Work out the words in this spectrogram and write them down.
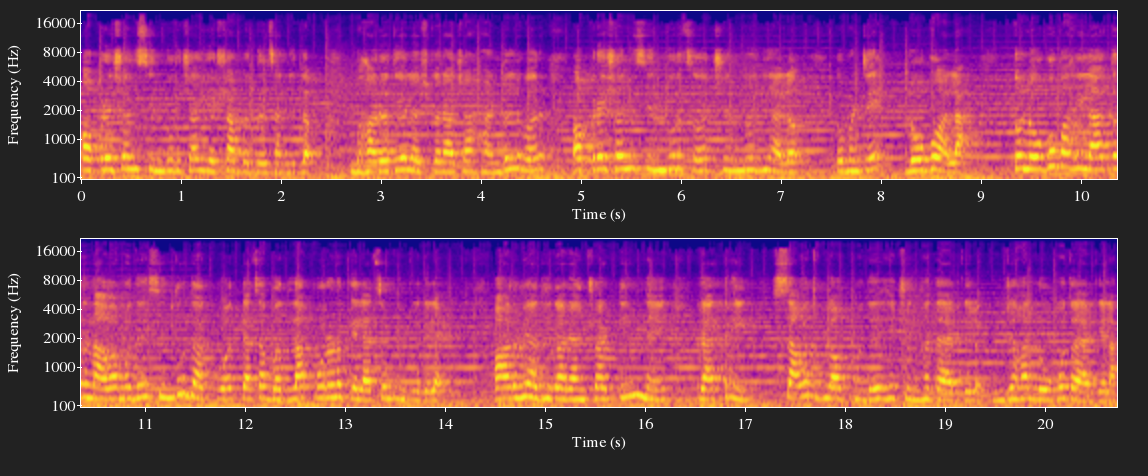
ऑपरेशन सिंदूरच्या यशाबद्दल सांगितलं. भारतीय लष्कराच्या हँडलवर ऑपरेशन सिंदूरचं चिन्हही आलं. तो म्हणजे लोगो आला. तो लोगो पाहिला तर नावामध्ये सिंदूर दाखवत त्याचा बदला पूर्ण केल्याचं म्हटलं गेलंय. आर्मी अधिकाऱ्यांच्या टीमने रात्री साऊथ ब्लॉकमध्ये हे चिन्ह तयार केलं. म्हणजे हा लोगो तयार केला.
